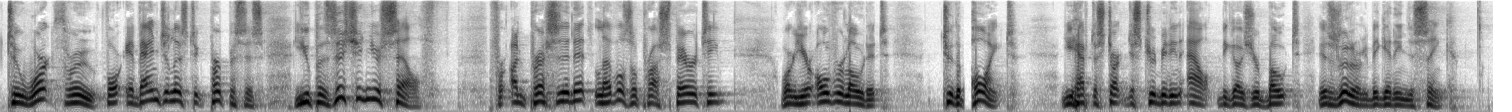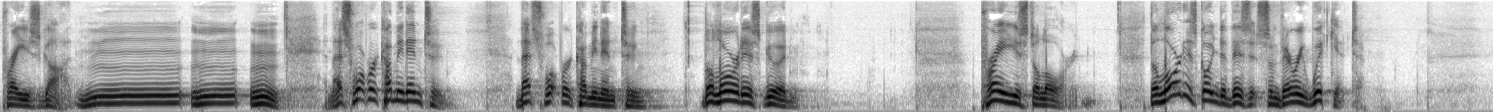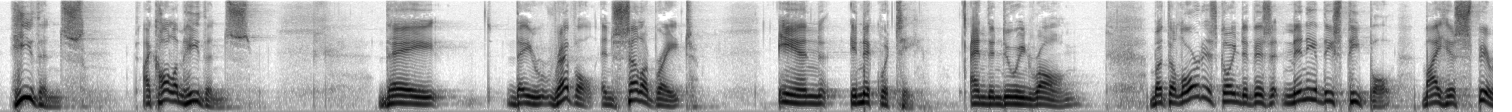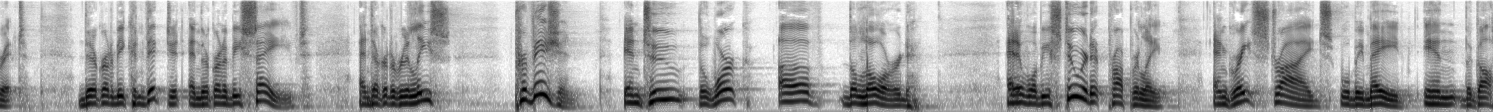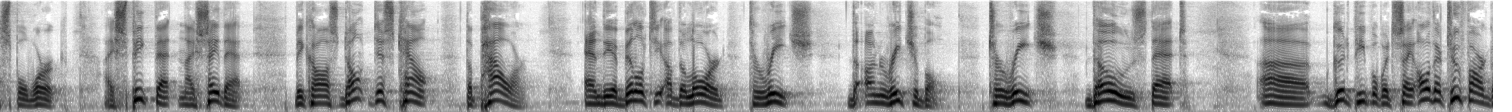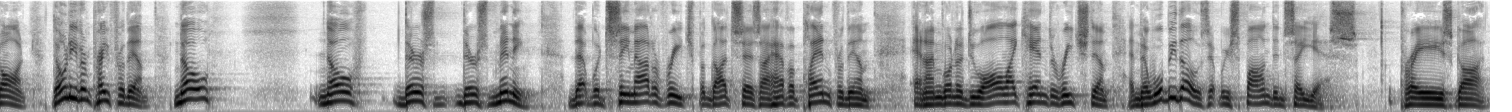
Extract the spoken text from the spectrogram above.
to work through for evangelistic purposes, you position yourself for unprecedented levels of prosperity where you're overloaded to the point you have to start distributing out because your boat is literally beginning to sink. Praise God. Mm, mm, mm. And that's what we're coming into. That's what we're coming into. The Lord is good. Praise the Lord. The Lord is going to visit some very wicked heathens. I call them heathens. They, they revel and celebrate in iniquity and in doing wrong. But the Lord is going to visit many of these people by His Spirit. They're going to be convicted and they're going to be saved. And they're going to release provision into the work of the Lord. And it will be stewarded properly, and great strides will be made in the gospel work. I speak that and I say that because don't discount the power and the ability of the Lord to reach the unreachable, to reach those that uh, good people would say, oh, they're too far gone. Don't even pray for them. No, no, there's, there's many that would seem out of reach, but God says, I have a plan for them, and I'm going to do all I can to reach them. And there will be those that respond and say yes. Praise God.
